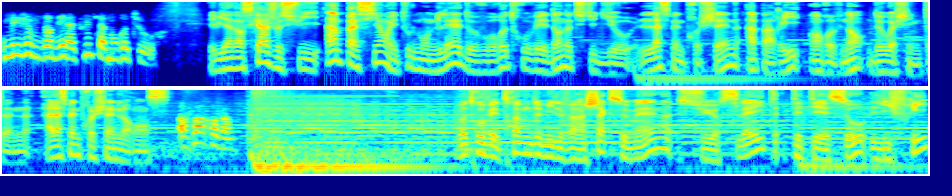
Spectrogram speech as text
Mais je vous en dirai plus à mon retour. Eh bien, dans ce cas, je suis impatient et tout le monde l'est de vous retrouver dans notre studio la semaine prochaine à Paris en revenant de Washington. À la semaine prochaine, Laurence. Au revoir, Robin. Retrouvez Trump 2020 chaque semaine sur Slate, TTSO, Lifree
